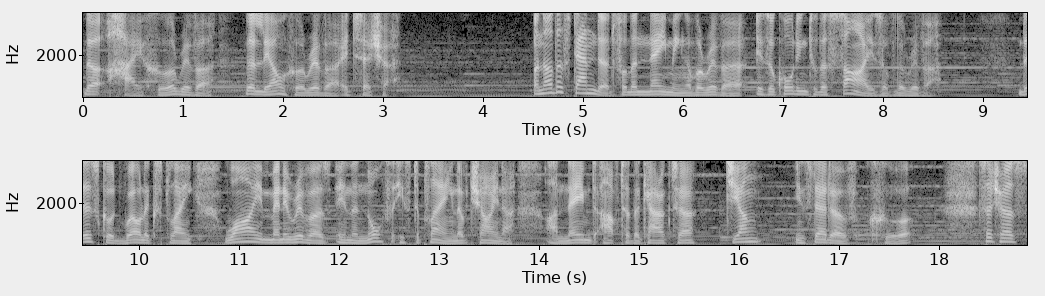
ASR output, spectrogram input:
the Haihe River, the Liaohe River, etc. Another standard for the naming of a river is according to the size of the river. This could well explain why many rivers in the northeast plain of China are named after the character Jiang instead of He, such as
